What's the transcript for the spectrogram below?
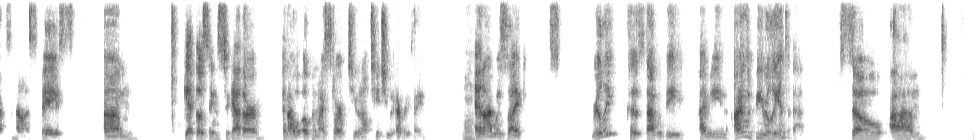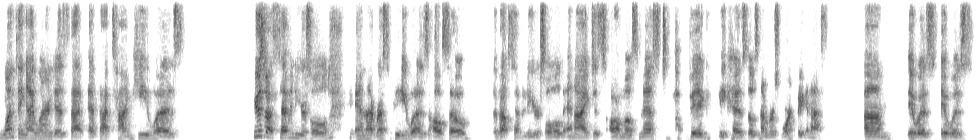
x amount of space um, get those things together and i will open my store up to you and i'll teach you everything. Wow. and i was like really? Because that would be i mean i would be really into that. So um, one thing I learned is that at that time he was he was about 70 years old and that recipe was also about 70 years old and I just almost missed big because those numbers weren't big enough. Um, it was it was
